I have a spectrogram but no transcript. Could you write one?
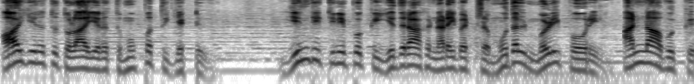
ஆயிரத்து தொள்ளாயிரத்து முப்பத்தி எட்டு இந்தி திணிப்புக்கு எதிராக நடைபெற்ற முதல் மொழி போரில் அண்ணாவுக்கு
